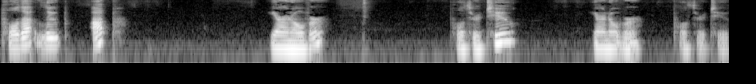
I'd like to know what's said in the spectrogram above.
pull that loop up, yarn over, pull through two, yarn over, pull through two.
